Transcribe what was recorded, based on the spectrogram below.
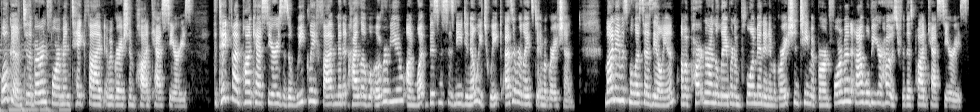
Welcome to the Burr Forman Take Five Immigration Podcast Series. The Take Five podcast series is a weekly five minute high level overview on what businesses need to know each week as it relates to immigration. My name is Melissa Azallion. I'm a partner on the Labor and Employment and Immigration team at Burr Forman, and I will be your host for this podcast series.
